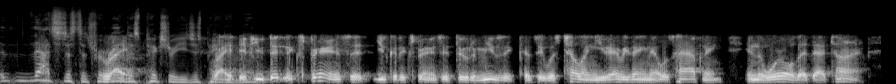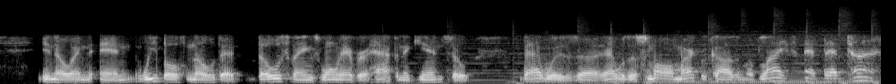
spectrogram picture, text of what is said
That's just a tremendous picture you just painted. Right. If you didn't experience it, you could experience it through the music because it was telling you everything that was happening in the world at that time. You know, and and we both know that those things won't ever happen again. So that was uh, that was a small microcosm of life at that time.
